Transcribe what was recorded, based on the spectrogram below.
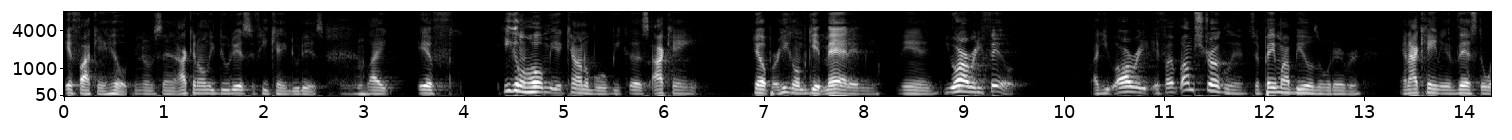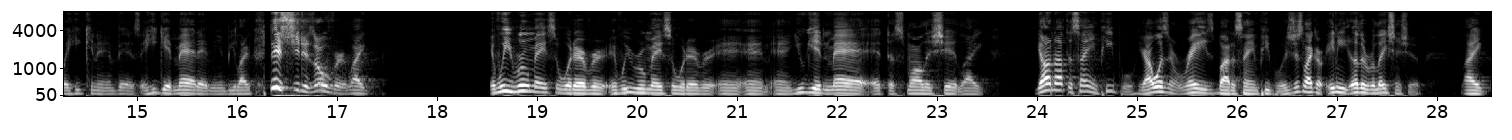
if I can help. You know what I'm saying? I can only do this if he can't do this. Mm-hmm. Like if he gonna hold me accountable because I can't help or he gonna get mad at me, then you already failed. Like you already, if, if I'm struggling to pay my bills or whatever, and I can't invest the way he can invest, and he get mad at me and be like, "This shit is over." Like, if we roommates or whatever, if we roommates or whatever, and and, and you getting mad at the smallest shit, like y'all not the same people. Y'all wasn't raised by the same people. It's just like any other relationship. Like,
